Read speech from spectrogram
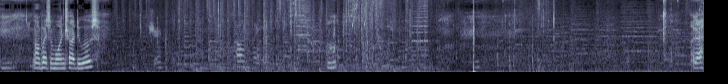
You wanna play some one shot duos? Sure. I'll invite you. Uh-huh. Okay.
